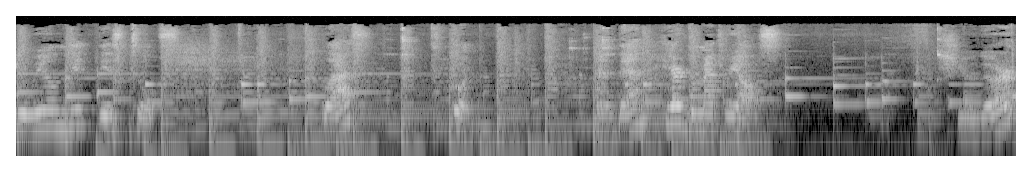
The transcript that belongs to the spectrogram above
you will need these tools. Glass, spoon. And then here the materials. Sugar,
